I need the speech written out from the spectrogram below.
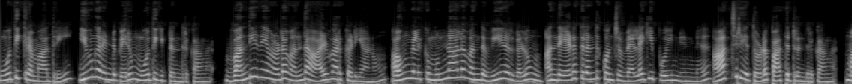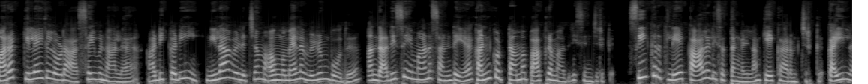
மோதிக்கிற மாதிரி இவங்க ரெண்டு பேரும் மோதிக்கிட்டு இருந்திருக்காங்க. வந்தியத்தேவனோட வந்த ஆழ்வார்க்கடியானும் அவங்களுக்கு முன்னால வந்த வீரர்களும் அந்த இடத்துல இருந்து கொஞ்சம் விலகி போய் நின்னு ஆச்சரியத்தோட பாத்துட்டு இருந்திருக்காங்க. மரக்கிளைகளோட அசைவுனால அடிக்கடி நிலா வெளிச்சம் அவங்க மேல விழும்போது அந்த அதிசயமான சண்டைய கண் கொட்டாம பாக்குற மாதிரி செஞ்சிருக்கு. சீக்கிரத்திலேயே காலடி சத்தங்கள்லாம் கேட்க ஆரம்பிச்சிருக்கு. கையில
